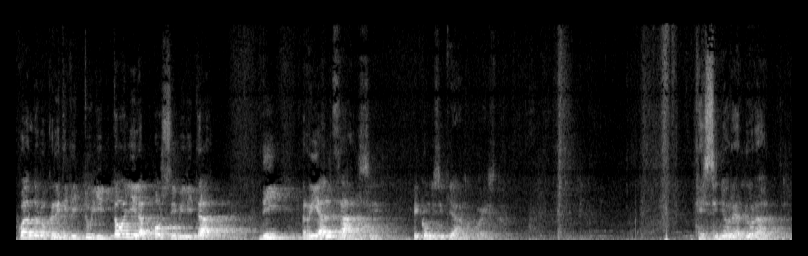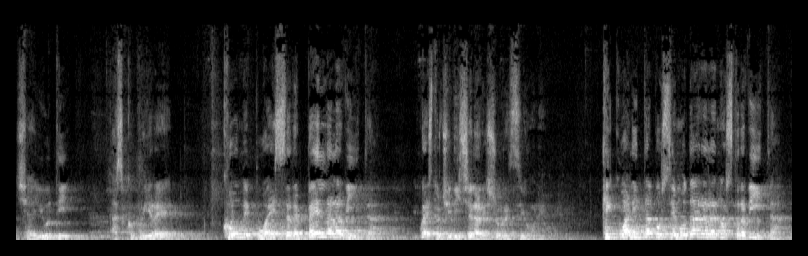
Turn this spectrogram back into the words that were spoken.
quando lo critichi tu gli togli la possibilità di rialzarsi. E come si chiama questo? Che il Signore allora ci aiuti a scoprire come può essere bella la vita. Questo ci dice la risurrezione. Che qualità possiamo dare alla nostra vita.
